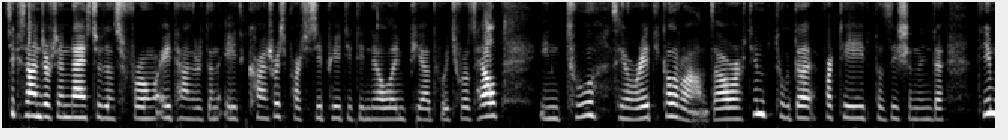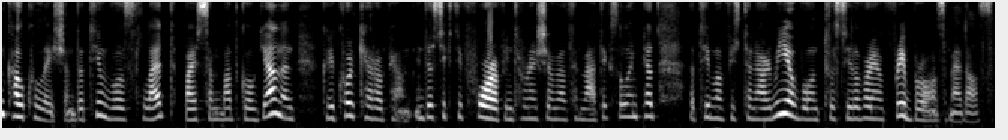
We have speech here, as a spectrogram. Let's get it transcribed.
609 students from 808 countries participated in the Olympiad, which was held in two theoretical rounds. Our team took the 48th position in the team calculation. The team was led by Sambat Gogyan and Grigor Keropyan. In the 64th International Mathematics Olympiad, the team of Eastern Armenia won two silver and three bronze medals.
